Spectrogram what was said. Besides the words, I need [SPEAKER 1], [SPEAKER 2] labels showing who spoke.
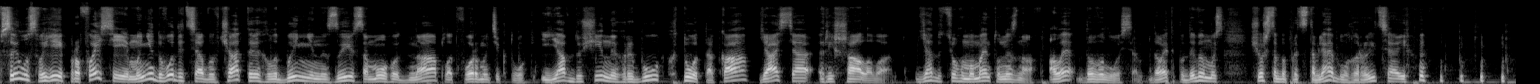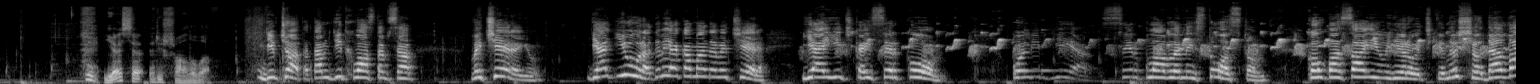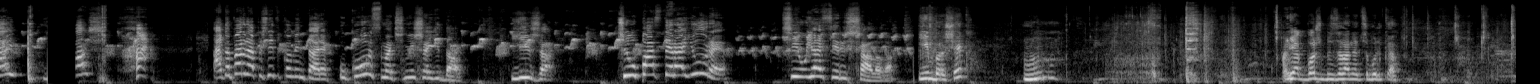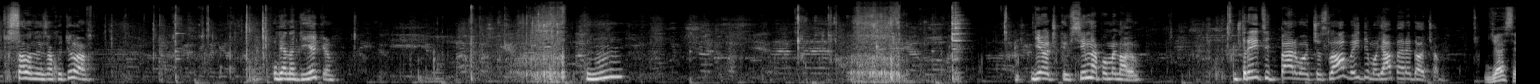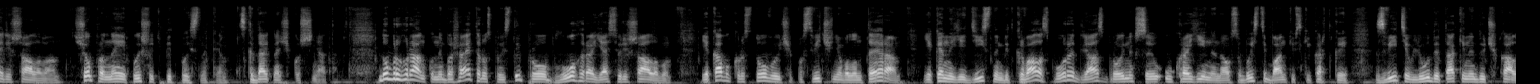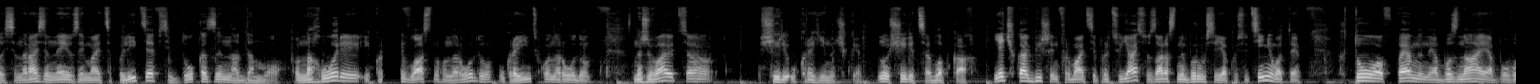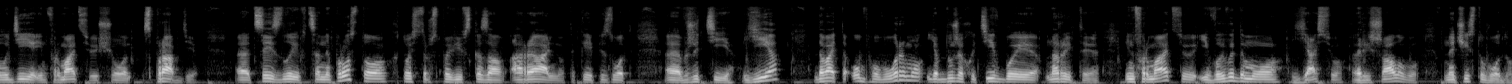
[SPEAKER 1] В силу своєї професії мені доводиться вивчати глибинні низи самого дна платформи TikTok. І я в душі не грибу, хто така Яся Рішалова. Я до цього моменту не знав, але довелося. Давайте подивимось, що ж себе представляє блогериця Яся Рішалова.
[SPEAKER 2] Дівчата, там дід хвастався вечерею. Дядь Юра, диви, яка в мене вечеря. Яєчка із сирком, олів'є, сир плавлений з тостом, ковбаса і огірочки. Ну що, давай? Ха! А тепер напишіть в коментарях, у кого смачніша їда. Їжа. Чи у пастира Юри, чи у Ясі Рішалова. Їм борщик. М. Як борщ без зеленої цибульки. Сало не захотіла. Я на дієті. М. Дівчатки, всім напоминаю. 31 числа вийде моя передача.
[SPEAKER 1] Яся Рішалова. Що про неї пишуть підписники? Скидають наші кошенята. Доброго ранку. Не бажаєте розповісти про блогера Ясю Рішалову, яка, використовуючи посвідчення волонтера, яке не є дійсним, відкривала збори для збройних сил України на особисті банківські картки. Звітів люди так і не дочекалися. Наразі нею займається поліція. Всі докази надамо. На горі і крові власного народу, українського народу, наживаються. Щирі україночки. Ну, щирі це в лапках. Я чекаю більше інформації про цю ясю. Зараз не беруся якось оцінювати. Хто впевнений або знає, або володіє інформацією, що справді е, цей злив це не просто хтось розповів, сказав, а реально такий епізод е, в житті є. Давайте обговоримо. Я б дуже хотів би нарити інформацію і виведемо Ясю Рішалову на чисту воду.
